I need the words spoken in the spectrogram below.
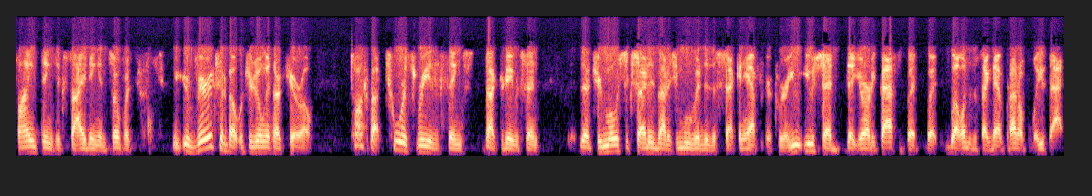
find things exciting and so forth. You're very excited about what you're doing with Arcuro. Talk about two or three of the things, Dr. Davidson, that you're most excited about as you move into the second half of your career? You, you said that you're already past but but well into the second half, but I don't believe that.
